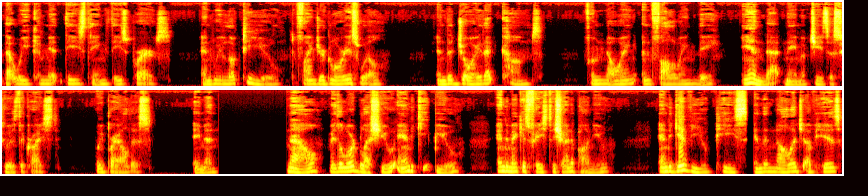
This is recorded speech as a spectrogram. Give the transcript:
that we commit these things, these prayers, and we look to you to find your glorious will and the joy that comes from knowing and following Thee. In that name of Jesus, who is the Christ, we pray all this. Amen. Now, may the Lord bless you and keep you, and to make his face to shine upon you and to give you peace in the knowledge of His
